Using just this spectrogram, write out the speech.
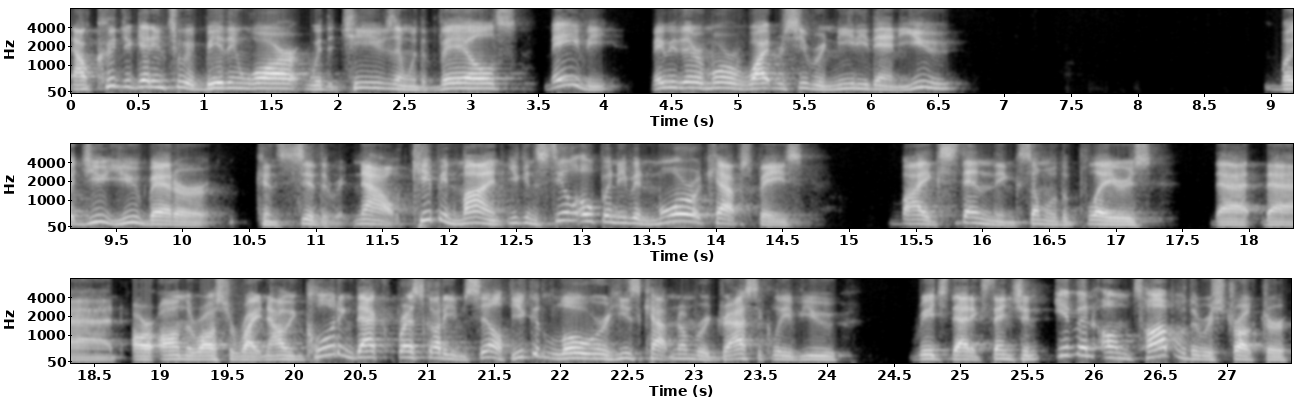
Now, could you get into a bidding war with the Chiefs and with the Bills? Maybe. Maybe they're more wide receiver needy than you. But you you better consider it. Now, keep in mind, you can still open even more cap space by extending some of the players that that are on the roster right now, including Dak Prescott himself. You could lower his cap number drastically if you reach that extension, even on top of the restructure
